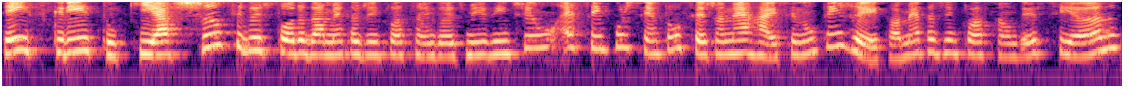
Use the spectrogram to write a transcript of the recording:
tem escrito que a chance do estouro da meta de inflação em 2021 é 100%, ou seja, né, Raíssa, não tem jeito. A meta de inflação desse ano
